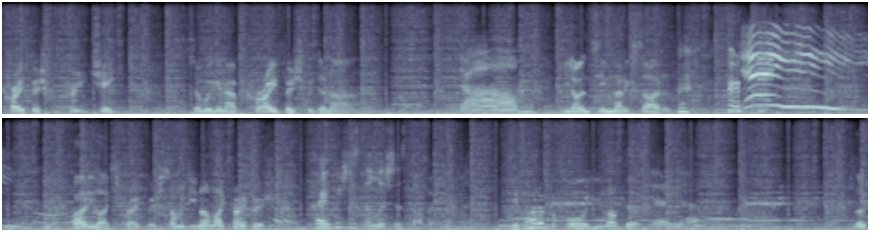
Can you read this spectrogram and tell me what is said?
crayfish for pretty cheap. So we're gonna have crayfish for dinner. Yum. You don't seem that excited. Yay! Bodie likes crayfish. Summer, do you not like crayfish? Crayfish is delicious, isn't You've had it before. You loved it. Yeah, you have. Look,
